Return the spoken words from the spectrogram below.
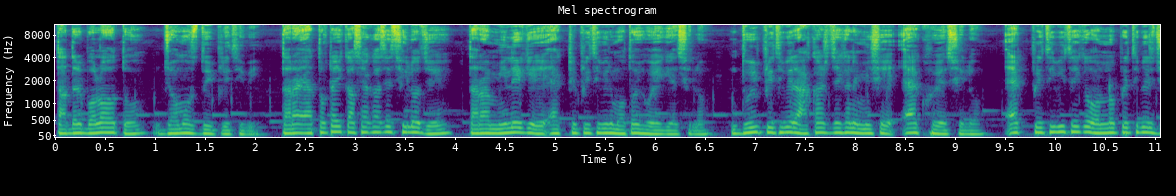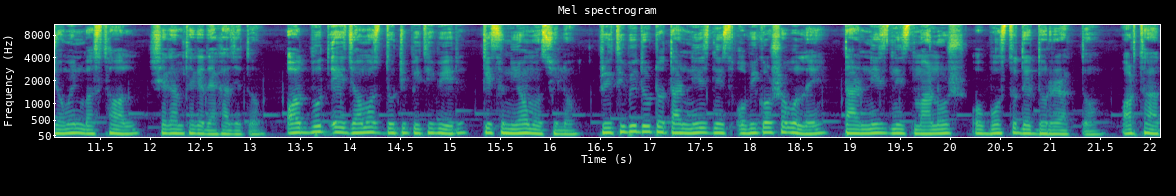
তাদের বলা হতো যমজ দুই পৃথিবী। তারা এতটাই কাছাকাছি ছিল যে তারা মিলে গিয়ে একটি পৃথিবীর মতোই হয়ে গিয়েছিল। দুই পৃথিবীর আকাশ যেখানে মিশে এক হয়েছিল। এক পৃথিবী থেকে অন্য পৃথিবীর জমিন বা স্থল সেখান থেকে দেখা যেত। অদ্ভুত এই যমজ দুটি পৃথিবীর কিছু নিয়মও ছিল। পৃথিবী দুটো তার নিজ নিজ অভিকর্ষ বলে তার নিজ নিজ মানুষ ও বস্তুদের ধরে রাখত। অর্থাৎ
